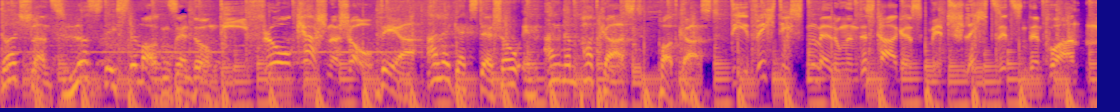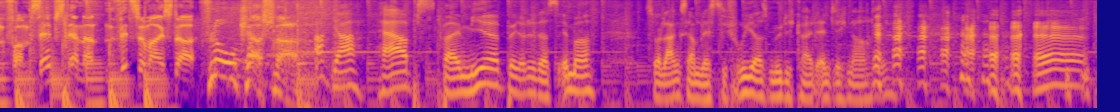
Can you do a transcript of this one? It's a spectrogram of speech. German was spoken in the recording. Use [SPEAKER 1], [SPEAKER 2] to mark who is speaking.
[SPEAKER 1] Deutschlands lustigste Morgensendung, die Flo Kerschner Show. Der alle Gags der Show in einem Podcast. Podcast. Die wichtigsten Meldungen des Tages mit schlecht sitzenden Pointen vom selbsternannten Witzemeister Flo Kerschner.
[SPEAKER 2] Ach ja, Herbst. Bei mir bedeutet das immer, so langsam lässt die Frühjahrsmüdigkeit endlich nach. Ne?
